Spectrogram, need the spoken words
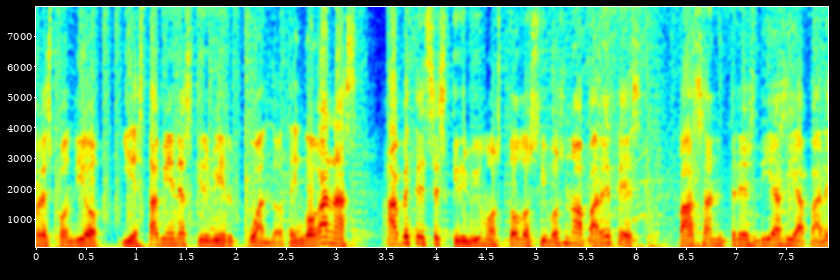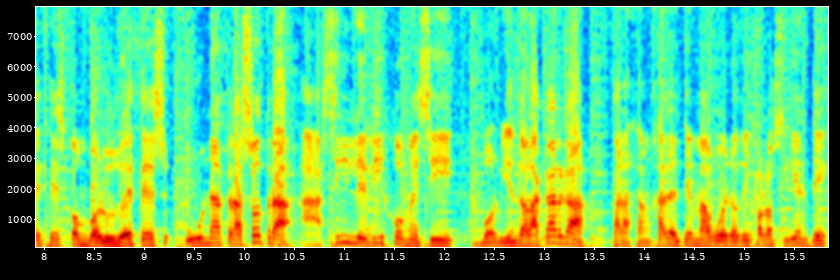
respondió, y está bien escribir cuando tengo ganas, a veces escribimos todos y vos no apareces, pasan tres días y apareces con boludeces una tras otra, así le dijo Messi, volviendo a la carga, para zanjar el tema Agüero dijo lo siguiente,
